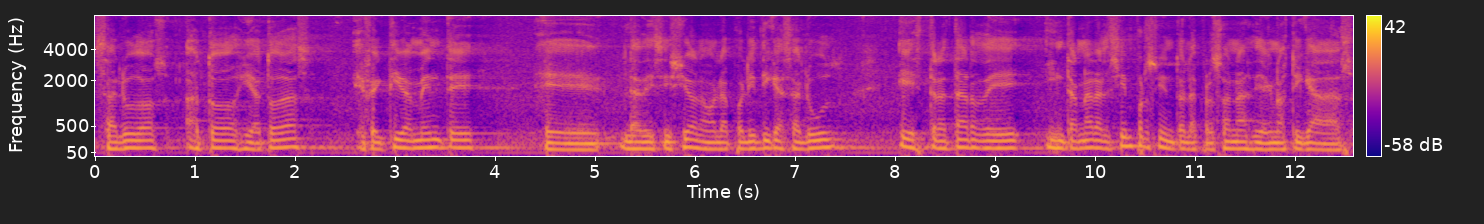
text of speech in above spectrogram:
saludos a todos y a todas. Efectivamente, eh, la decisión o la política de salud es tratar de internar al 100% a las personas diagnosticadas.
